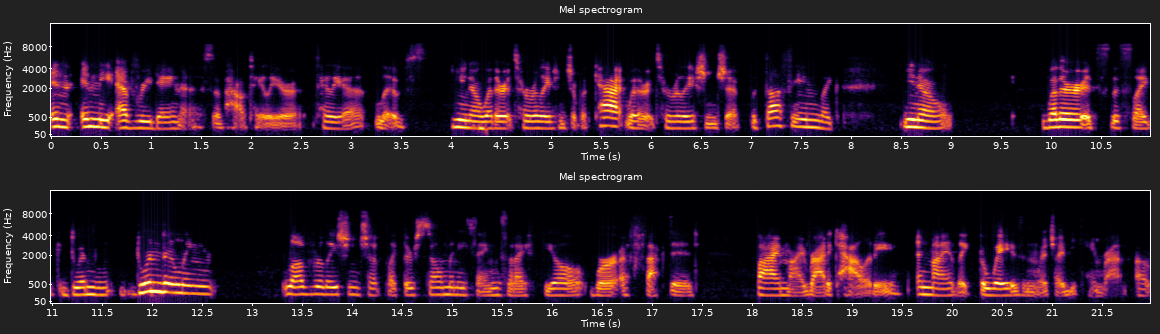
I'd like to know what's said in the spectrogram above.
in in the everydayness of how Talia Talia lives you know, whether it's her relationship with Kat, whether it's her relationship with Dasim, like, you know, whether it's this like dwindling, dwindling love relationship, like there's so many things that I feel were affected by my radicality and my like the ways in which I became rad- a,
